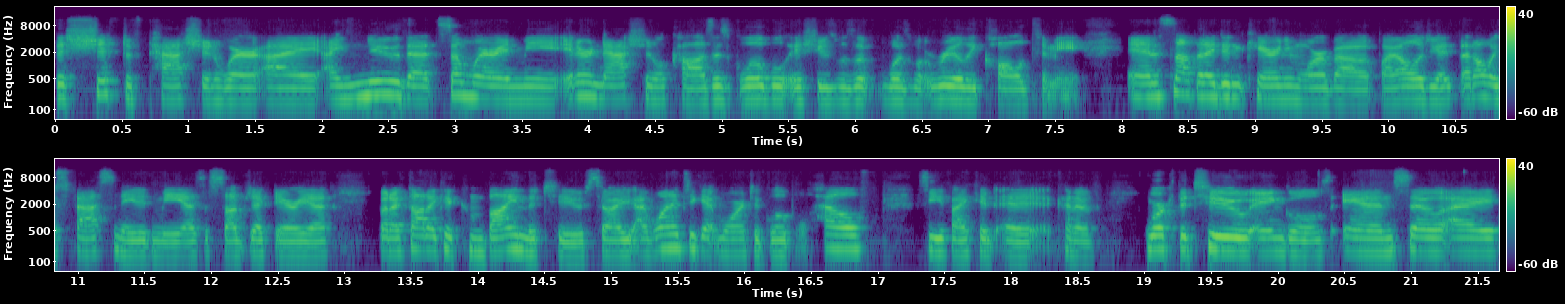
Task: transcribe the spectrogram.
this shift of passion where I, I knew that somewhere in me international causes global issues was was what really called to me. And it's not that I didn't care anymore about biology. That always fascinated me as a subject area but I thought I could combine the two. So I, I wanted to get more into global health see if I could uh, kind of work the two angles. And so I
